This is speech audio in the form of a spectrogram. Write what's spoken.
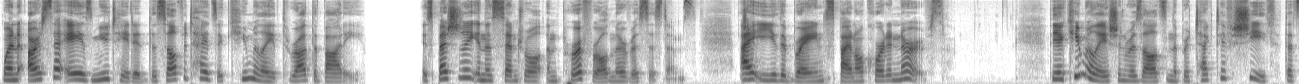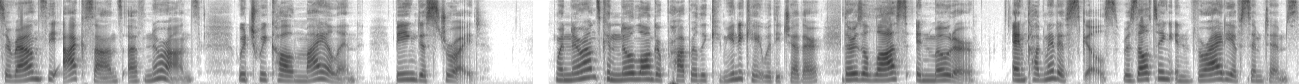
When ARSA-A is mutated, the sulfatides accumulate throughout the body, especially in the central and peripheral nervous systems, i.e., the brain, spinal cord, and nerves. The accumulation results in the protective sheath that surrounds the axons of neurons, which we call myelin, being destroyed. When neurons can no longer properly communicate with each other, there is a loss in motor and cognitive skills, resulting in a variety of symptoms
